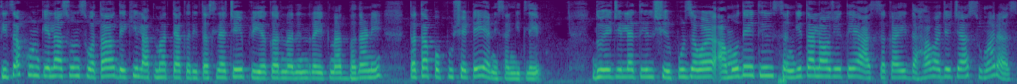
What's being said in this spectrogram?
तिचा खून केला असून स्वतः देखील आत्महत्या करीत असल्याचे प्रियकर नरेंद्र एकनाथ भदाणे तथा पप्पू शेटे यांनी सांगितले. धुळे जिल्ह्यातील शिरपूरजवळ आमोदे येथील संगीता लॉज येथे आज सकाळी दहा वाजेच्या सुमारास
